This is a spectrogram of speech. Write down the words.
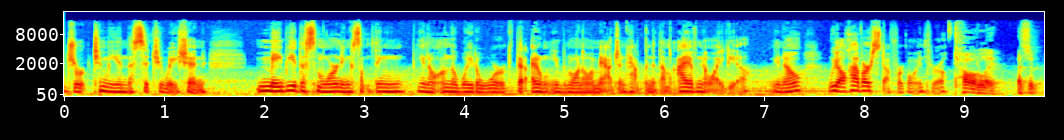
jerk to me in the situation maybe this morning something you know on the way to work that i don't even want to imagine happened to them i have no idea you know we all have our stuff we're going through totally that's an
